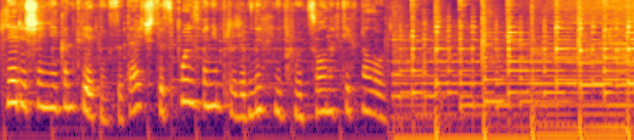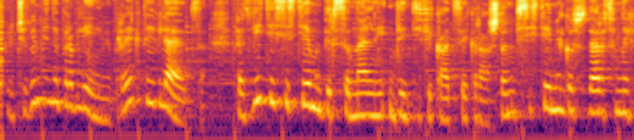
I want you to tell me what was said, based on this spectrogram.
для решения конкретных задач с использованием прорывных информационных технологий. Ключевыми направлениями проекта являются развитие системы персональной идентификации граждан в системе государственных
